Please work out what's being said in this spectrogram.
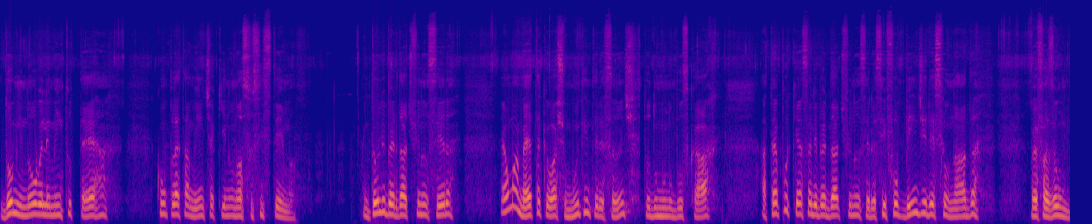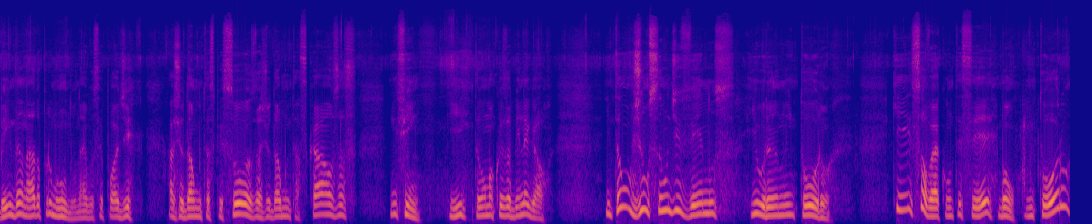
dominou o elemento terra completamente aqui no nosso sistema. Então liberdade financeira é uma meta que eu acho muito interessante todo mundo buscar, até porque essa liberdade financeira, se for bem direcionada, vai fazer um bem danado para o mundo. Né? Você pode ajudar muitas pessoas, ajudar muitas causas, enfim. E, então é uma coisa bem legal. Então, junção de Vênus e Urano em touro, que só vai acontecer, bom, em touro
